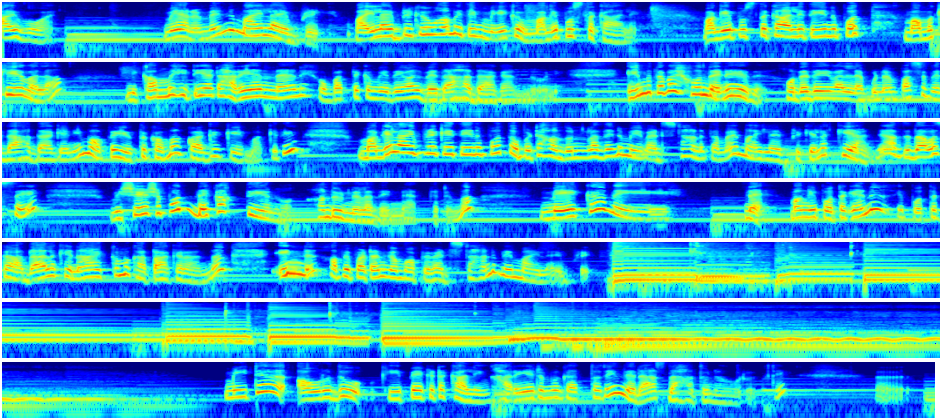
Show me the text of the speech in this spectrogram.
අයිවෝයි මේ අරවෙන්න මයි ලයිබ්‍රී මයි ලයිබ්‍රිකව හම ඉතින් මේක මගේ පුස්තකාලේ. මගේ පුස්තකාලෙ තියෙන පොත් මම කියවලා නිකම්ම හිටියට හරියන්න ෑන ඔබත් එක මේ දේවල් වෙදා හදාගන්න ඕනි. එහම තමයි හොඳ නේද? හොඳ දේවල් ලැබුණන් පස වෙදා හදා ගැනීම අප යුතුකමක් වගකීමක්. ඉතින් මගේ ලයිබ්‍රික තියෙන පොත් ඔබට හඳුන්ලා දෙන මේ වැඩස්ටාන තමයි මයි ලයිබ්‍රි කියලා කියන්නේ. අද දවසේ විශේෂ පොත් දෙකක් තියෙනවා හඳුන්නල දෙන්න ඇත්තටම. මේක මේ නෑ. මගේ පොත ගැන පොතට අදාළ කෙනා එක්කම කතා කරන්න. ඉන්න අපි පටන් ගම අප වැඩස්ටහන මේ මයි ලයිබ්‍රේ. මීට අවුරුදු කීපයකට කලින් හරියටම ගත්තොතින් දෙදස් දහතුන අවුරුත්තේ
